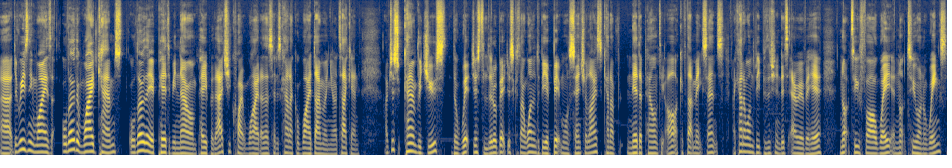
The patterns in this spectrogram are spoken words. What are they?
Uh, the reasoning why is although the wide cams, although they appear to be narrow on paper, they're actually quite wide. As I said, it's kind of like a wide diamond when you're attacking. I've just kind of reduced the width just a little bit just because I want them to be a bit more centralized, kind of near the penalty arc, if that makes sense. I kind of want to be positioned in this area over here, not too far away and not too on the wings.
